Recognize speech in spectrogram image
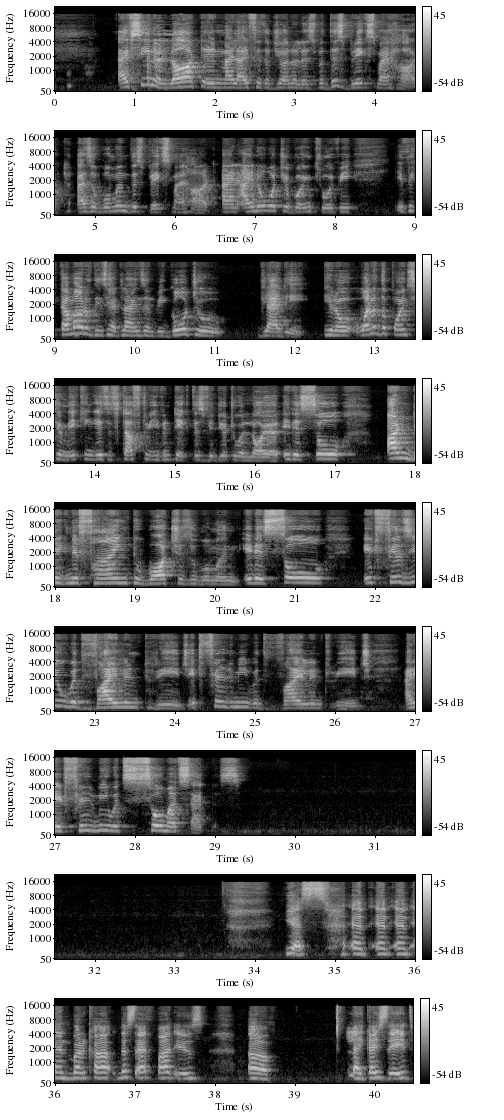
I've seen a lot in my life as a journalist, but this breaks my heart. As a woman, this breaks my heart, and I know what you're going through. If we, if we come out of these headlines and we go to Gladys, you know, one of the points you're making is it's tough to even take this video to a lawyer. It is so undignifying to watch as a woman. It is so, it fills you with violent rage. It filled me with violent rage and it filled me with so much sadness. Yes, and and and and Barkha, the sad part is, uh, like I said,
